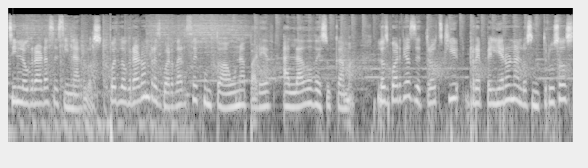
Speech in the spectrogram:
sin lograr asesinarlos, pues lograron resguardarse junto a una pared al lado de su cama. Los guardias de Trotsky repelieron a los intrusos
